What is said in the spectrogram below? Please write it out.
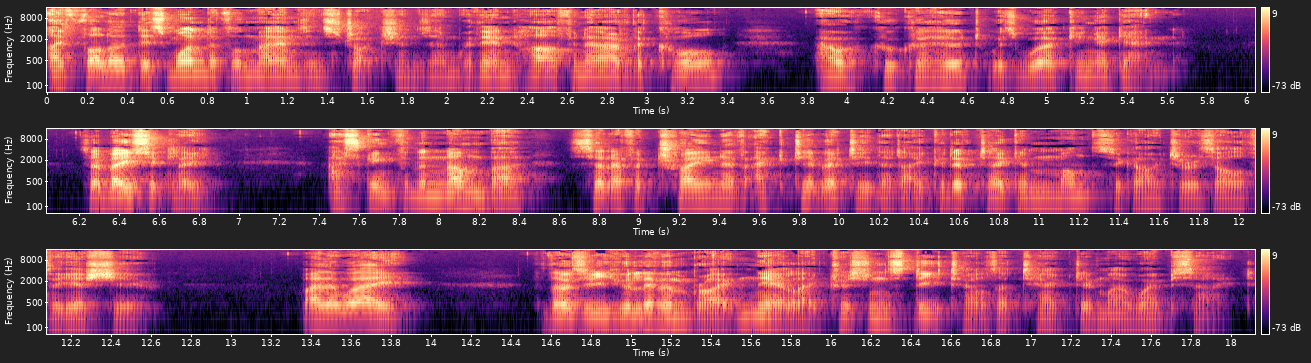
I followed this wonderful man's instructions, and within half an hour of the call, our cookerhood was working again. So basically, asking for the number set off a train of activity that I could have taken months ago to resolve the issue. By the way, for those of you who live in Brighton, the electrician's details are tagged in my website.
